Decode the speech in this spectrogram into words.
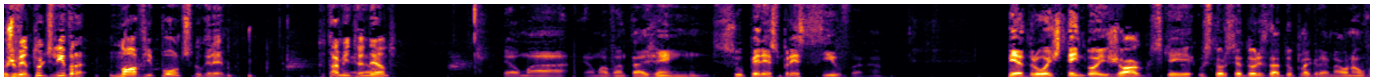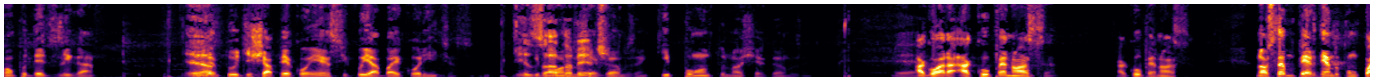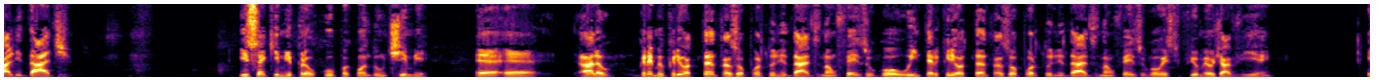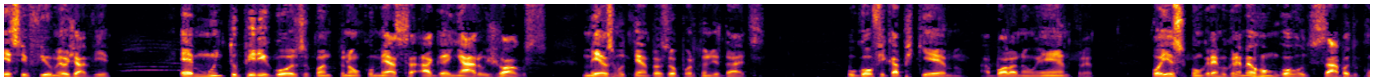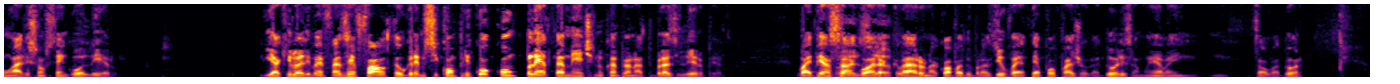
o Juventude livra nove pontos do Grêmio. Tu tá me entendendo? É, é uma, é uma vantagem super expressiva, né? Pedro hoje tem dois jogos que os torcedores da dupla Granal não vão poder desligar. É. Juventude Chapecoense, Cuiabá e Corinthians. Exatamente. Que ponto chegamos, hein? Que ponto nós chegamos, hein? É. Agora, a culpa é nossa. A culpa é nossa. Nós estamos perdendo com qualidade. Isso é que me preocupa, quando um time. É, é... Olha, o Grêmio criou tantas oportunidades, não fez o gol. O Inter criou tantas oportunidades, não fez o gol. Esse filme eu já vi, hein? Esse filme eu já vi. É muito perigoso quando tu não começa a ganhar os jogos, mesmo tendo as oportunidades o gol fica pequeno, a bola não entra. Foi isso com o Grêmio. O Grêmio errou um gol de sábado com o Alisson sem goleiro. E aquilo ali vai fazer falta. O Grêmio se complicou completamente no Campeonato Brasileiro, Pedro. Vai pensar pois agora, é. claro, na Copa do Brasil, vai até poupar jogadores amanhã lá em, em Salvador.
